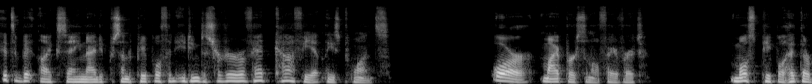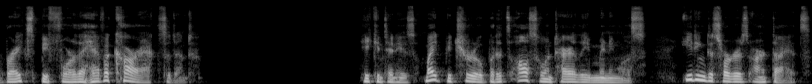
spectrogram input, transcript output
It's a bit like saying 90% of people with an eating disorder have had coffee at least once. Or, my personal favorite, most people hit their brakes before they have a car accident. He continues, might be true, but it's also entirely meaningless. Eating disorders aren't diets,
